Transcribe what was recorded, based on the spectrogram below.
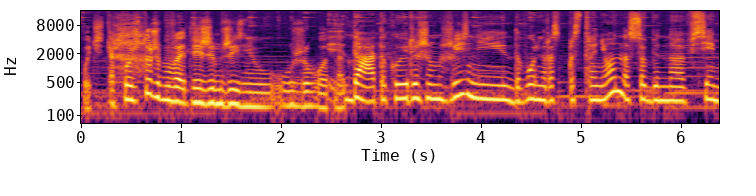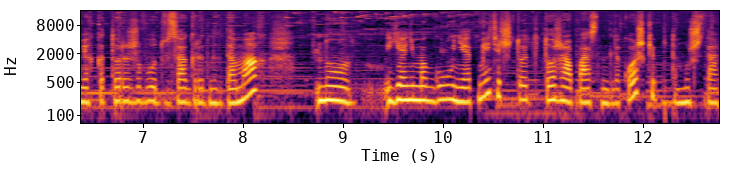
хочет. Такой же тоже бывает режим жизни у, у животных. Да, такой режим жизни довольно распространен, особенно в семьях, которые живут в загородных домах. Но я не могу не отметить, что это тоже опасно для кошки, потому что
